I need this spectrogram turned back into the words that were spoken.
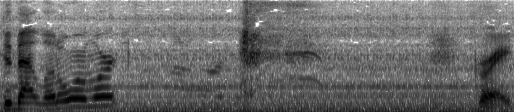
Did that little one work? Great.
